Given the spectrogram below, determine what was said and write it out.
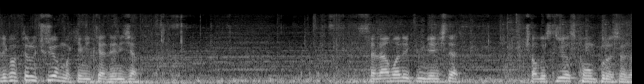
Helikopter uçuruyorum bakayım İlker deneyeceğim. Selamünaleyküm gençler. Çalıştırıyoruz kompresörü.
